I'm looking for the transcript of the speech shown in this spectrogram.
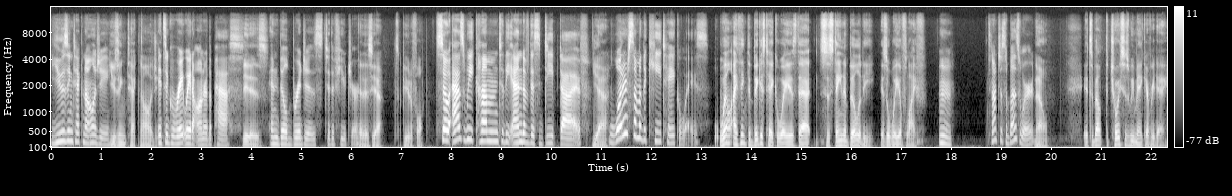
using technology. Using technology. It's a great way to honor the past it is. and build bridges to the future. It is, yeah. It's beautiful. So, as we come to the end of this deep dive, Yeah. what are some of the key takeaways? Well, I think the biggest takeaway is that sustainability is a way of life. Mm. It's not just a buzzword, No. It's about the choices we make every day.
